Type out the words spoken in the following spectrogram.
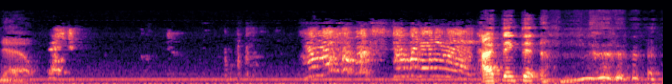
No. You make it look stupid anyway. I think that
